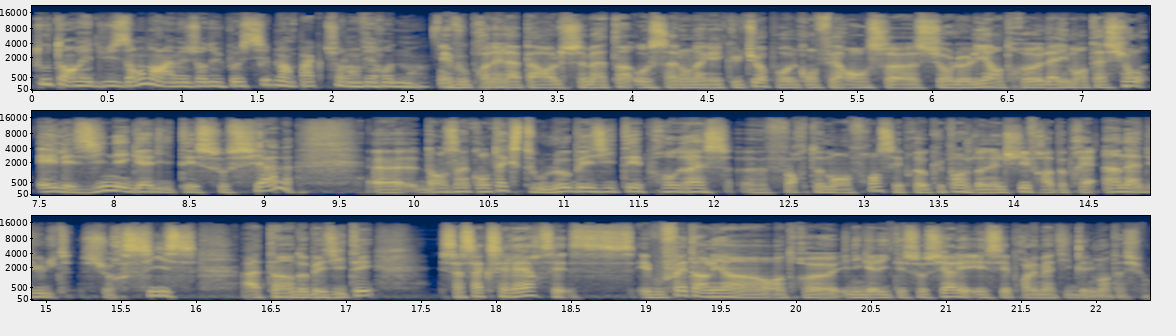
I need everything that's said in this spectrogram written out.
tout en réduisant, dans la mesure du possible, l'impact sur l'environnement. Et vous prenez la parole ce matin au Salon de l'Agriculture pour une conférence euh, sur le lien entre l'alimentation et les inégalités sociales. Euh, Dans un contexte où l'obésité progresse euh, fortement en France, c'est préoccupant, je donnais le chiffre, à peu près un adulte sur six atteint d'obésité. Ça s'accélère et vous faites un lien hein, entre inégalité sociale et, ces problématiques d'alimentation.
